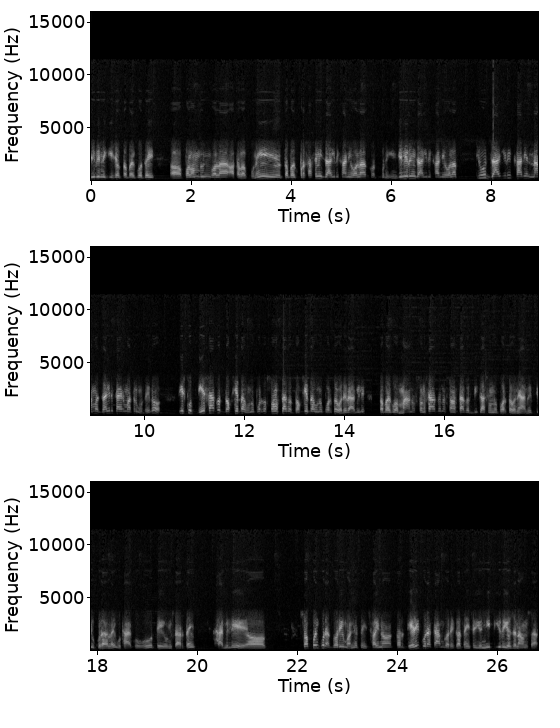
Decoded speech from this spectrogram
विभिन्न किसिम तपाईँको चाहिँ प्लम्बिङ होला अथवा कुनै तपाईँको प्रशासनिक जागिरी खाने होला कुनै इन्जिनियरिङ जागिरी खाने होला त्यो जागिरी खाने नाममा जागिरी खाएर मात्र हुँदैन। त्यसको पेसागत दक्षता हुनुपर्छ संस्थागत दक्षता हुनुपर्छ भनेर हामीले तपाईँको मानव संसाधन संस्थागत विकास हुनुपर्छ भने हामी त्यो कुरालाई उठाएको हो। त्यही अनुसार चाहिँ हामीले सबै कुरा गऱ्यौँ भन्ने चाहिँ छैन तर धेरै कुरा काम गरेका चाहिँ यो नीति र योजना अनुसार।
